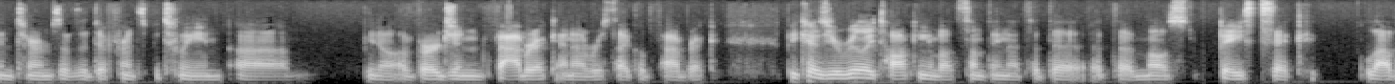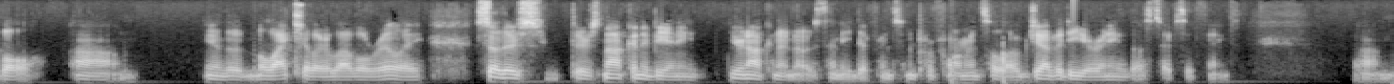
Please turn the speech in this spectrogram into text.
in terms of the difference between um, you know a virgin fabric and a recycled fabric, because you're really talking about something that's at the at the most basic level, um, you know, the molecular level, really. So there's there's not going to be any you're not going to notice any difference in performance or longevity or any of those types of things. Um,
